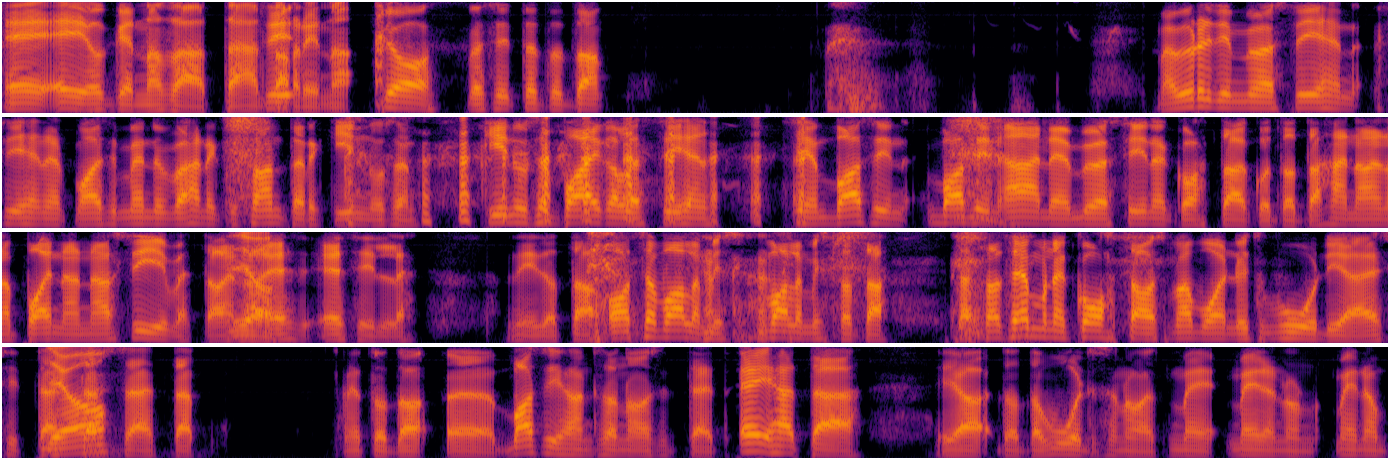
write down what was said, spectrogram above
Ei, ei oikein nasaa tähän Si- tarinaan. Joo, ja sitten tota... Mä yritin myös siihen, siihen, että mä olisin mennyt vähän niin kuin Santeri Kinnusen, Kinnusen paikalle siihen, siihen basin, basin ääneen myös siinä kohtaa, kun tota, hän aina painaa nämä siivet aina Joo. es, esille. Niin tota, oot sä valmis, valmis tota, tässä on semmoinen kohtaus, mä voin nyt Woodia esittää Joo. tässä, että ja tota, Basihan sanoo sitten, että ei hätää, ja tota, Woody sanoo, että me, meidän, on, meidän on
